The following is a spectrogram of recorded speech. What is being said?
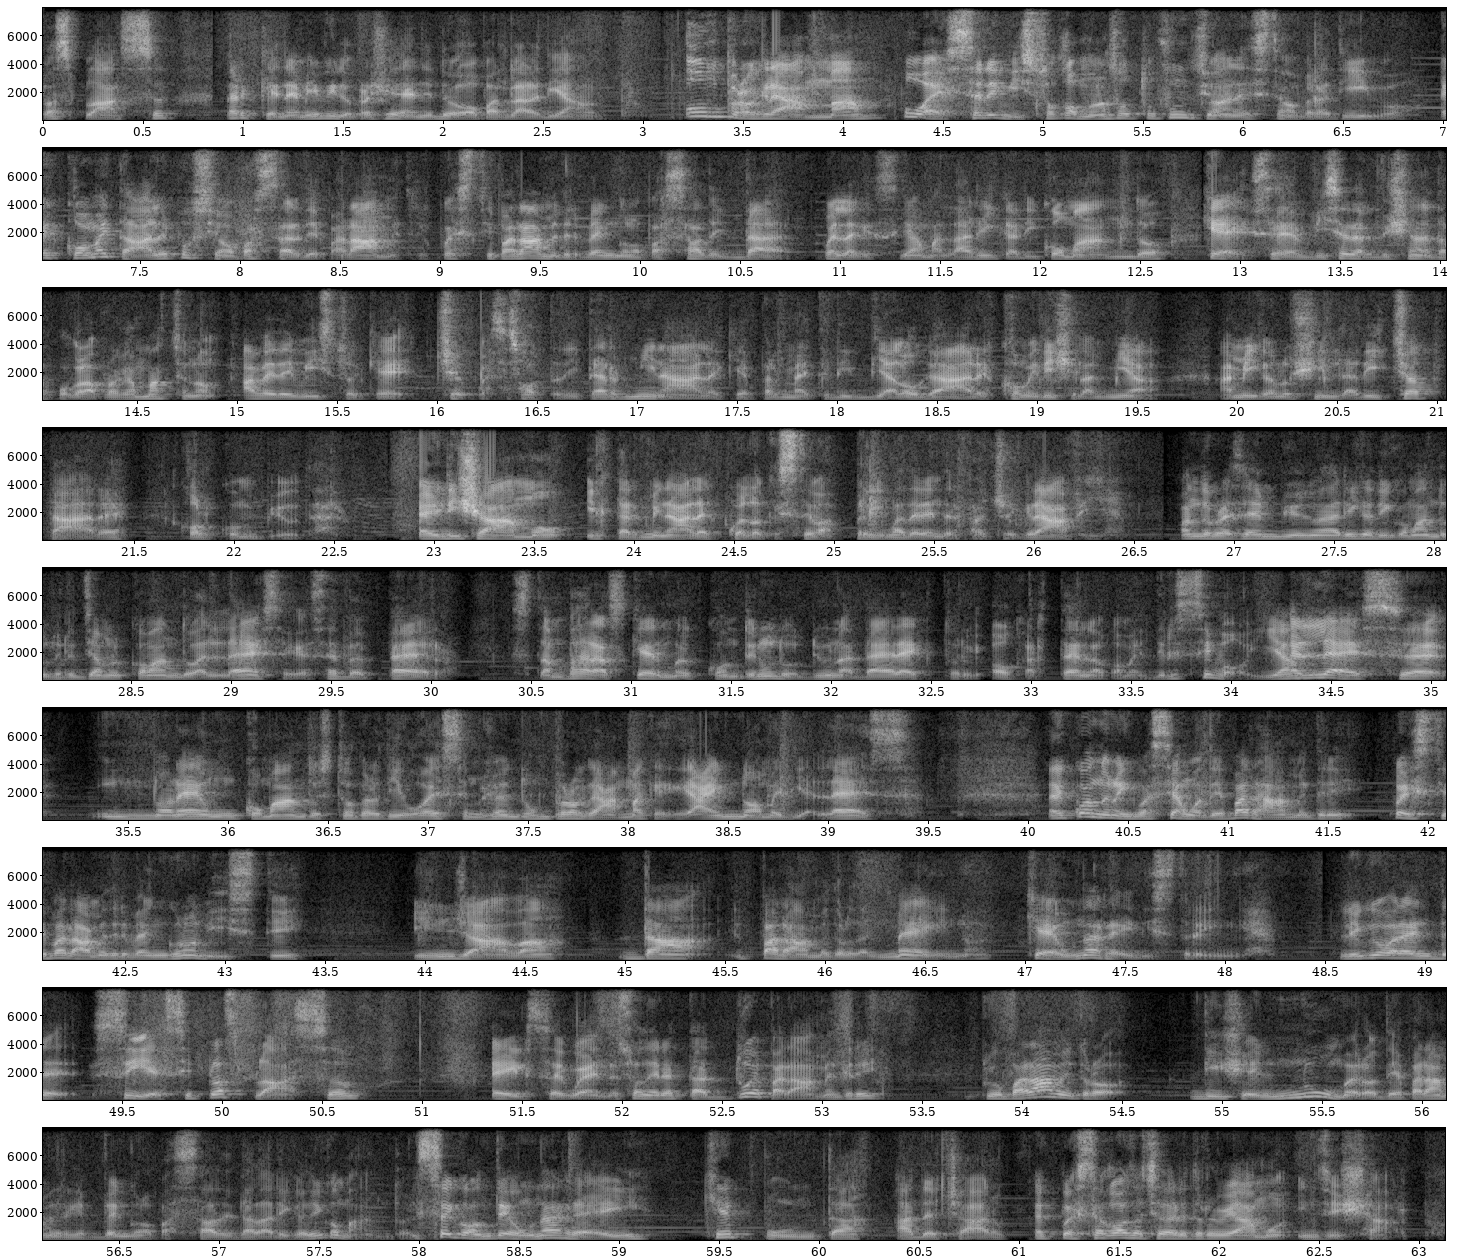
perché nei miei video precedenti dovevo parlare di altro. Un programma può essere visto come una sottofunzione del sistema operativo e come tale possiamo passare dei parametri. Questi parametri vengono passati da quella che si chiama la riga di comando che se vi siete avvicinati da poco alla programmazione avete visto che c'è questa sorta di terminale che permette di dialogare, come dice la mia amica Lucilla, di chattare col computer. E diciamo il terminale è quello che stava prima delle interfacce grafiche. Quando per esempio in una riga di comando utilizziamo il comando ls che serve per stampare a schermo il contenuto di una directory o cartella come dir si voglia, ls non è un comando sistema operativo, è semplicemente un programma che ha il nome di ls. E quando noi passiamo dei parametri, questi parametri vengono visti in Java dal parametro del main, che è un array di stringhe. L'equivalente C e C++ è il seguente, sono in realtà due parametri. Il primo parametro dice il numero dei parametri che vengono passati dalla riga di comando, il secondo è un array che punta ad char e questa cosa ce la ritroviamo in C Sharp.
